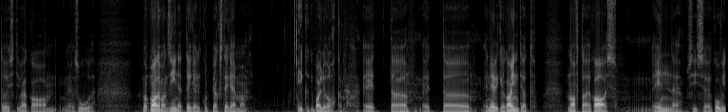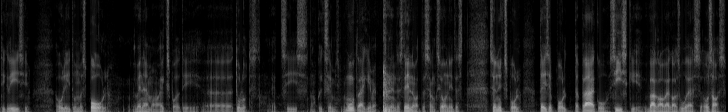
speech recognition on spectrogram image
tõesti väga äh, suur. no ma arvan siin, et tegelikult peaks tegema ikkagi palju rohkem, et, äh, et äh, energiakandjad, nafta ja gaas enne siis Covidi kriisi olid umbes pool Venemaa ekspordituludest, et siis noh, kõik see, mis me muud räägime nendest eelnevatest sanktsioonidest, see on üks pool, teiselt poolt praegu siiski väga-väga suures osas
